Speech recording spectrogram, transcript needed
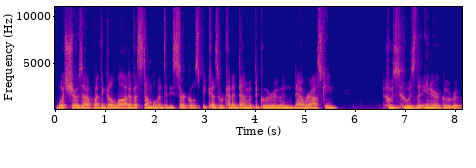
what shows up. I think a lot of us stumble into these circles because we're kind of done with the guru and now we're asking who's who is the inner guru?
